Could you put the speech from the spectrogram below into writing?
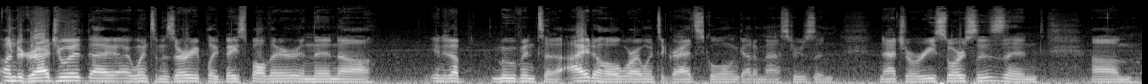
undergraduate. I, I went to Missouri, played baseball there, and then uh, ended up moving to Idaho, where I went to grad school and got a master's in natural resources. And um,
